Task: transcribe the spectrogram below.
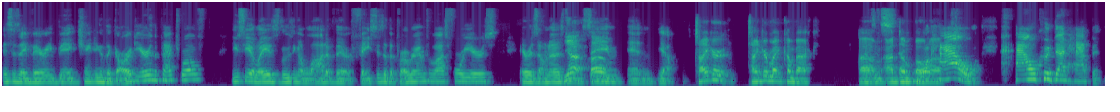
this is a very big changing of the guard year in the Pac-12. UCLA is losing a lot of their faces of the program for the last four years. Arizona is doing Yeah, the same, and yeah, Tiger Tiger might come back. Um. Adem Bona, how how could that happen?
